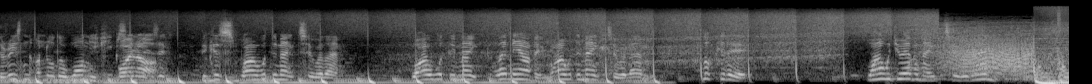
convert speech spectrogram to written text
There isn't another one. You keep Why saying not? as if because why would they make two of them? Why would they make? Let me have it. Why would they make two of them? Look at it. Why would you ever make two of them?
